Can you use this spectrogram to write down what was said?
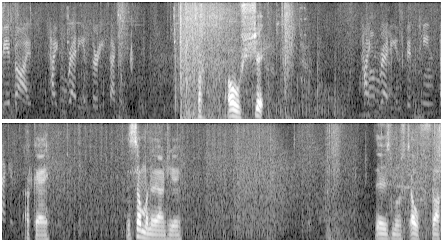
Be advised, Titan ready in 30 seconds. fuck. Oh shit. Ready in 15 seconds. Okay. There's someone around here. There's most. Oh fuck.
